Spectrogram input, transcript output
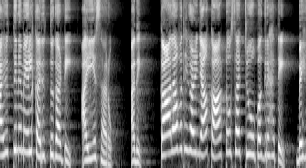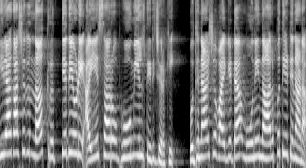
കരുത്തിനുമേൽ കരുത്തുകാട്ടി ഐ എസ് ആർഒ അതെ കാലാവധി കഴിഞ്ഞ കാർട്ടോസാറ്റ് ടു ഉപഗ്രഹത്തെ ബഹിരാകാശത്ത് നിന്ന് കൃത്യതയോടെ ഐ എസ് ആർഒ ഭൂമിയിൽ തിരിച്ചിറക്കി. ബുധനാഴ്ച വൈകിട്ട് മൂന്ന് നാൽപ്പത്തിയെട്ടിനാണ്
